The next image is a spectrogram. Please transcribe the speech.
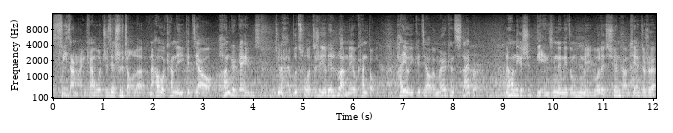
非常难看，我直接睡着了。然后我看了一个叫《Hunger Games》，觉得还不错，就是有点乱，没有看懂。还有一个叫《American Sniper》，然后那个是典型的那种美国的宣传片，就是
